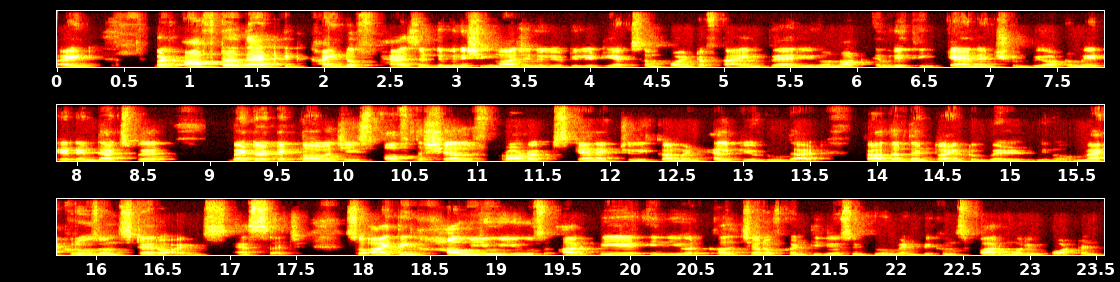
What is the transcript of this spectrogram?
right? But after that, it kind of has a diminishing marginal utility at some point of time where, you know, not everything can and should be automated. And that's where better technologies off the shelf products can actually come and help you do that rather than trying to build you know macros on steroids as such so i think how you use rpa in your culture of continuous improvement becomes far more important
